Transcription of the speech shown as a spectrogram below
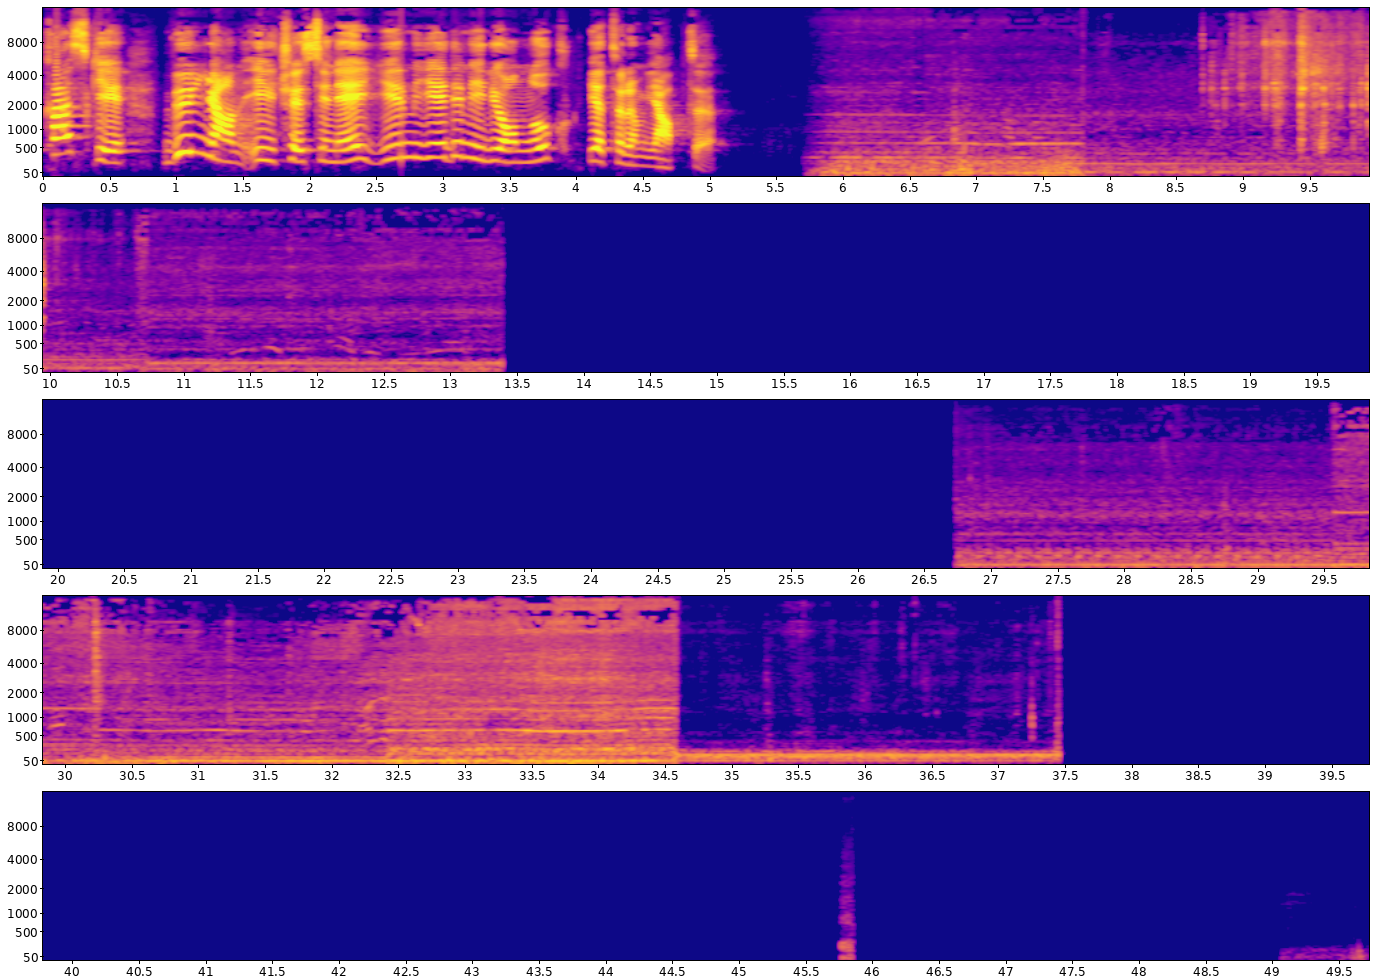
Kaski, Bünyan ilçesine 27 milyonluk yatırım yaptı.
